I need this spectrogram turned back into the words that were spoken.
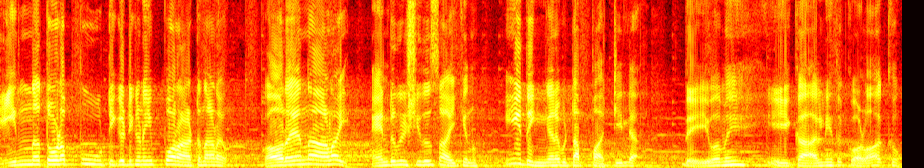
ഇന്നത്തോടെ പൂട്ടിക്കെട്ടിക്കണ ഈ പൊറാട്ട് നാടകം കുറെ നാളായി എന്റെ ഋഷി ഇത് സഹിക്കുന്നു. ഇതിങ്ങനെ വിട്ടാ പറ്റില്ല. ദൈവമേ ഈ കാലിന് ഇത് കൊളാക്കും.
